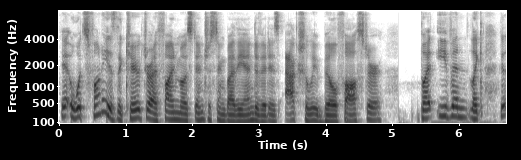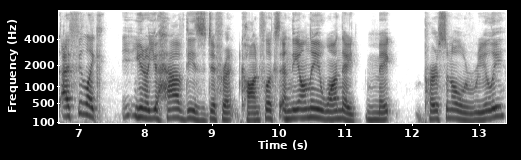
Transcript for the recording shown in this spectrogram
Yeah, what's funny is the character I find most interesting by the end of it is actually Bill Foster. But even like I feel like you know you have these different conflicts and the only one they make personal really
